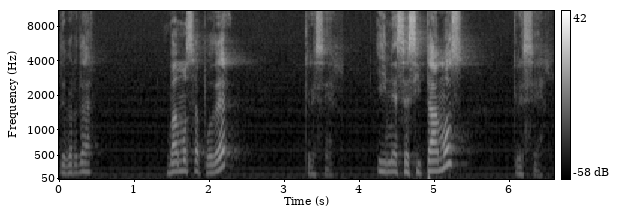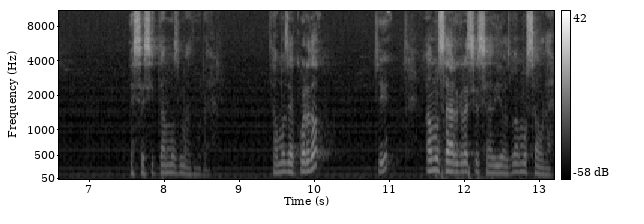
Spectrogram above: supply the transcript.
de verdad, vamos a poder crecer. Y necesitamos crecer. Necesitamos madurar. ¿Estamos de acuerdo? ¿Sí? Vamos a dar gracias a Dios, vamos a orar.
